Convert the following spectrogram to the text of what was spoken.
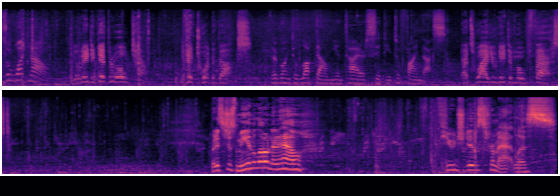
So what now? You'll need to get through Old Town. Head toward the docks. They're going to lock down the entire city to find us. That's why you need to move fast. But it's just me and Alona now. Fugitives from Atlas.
